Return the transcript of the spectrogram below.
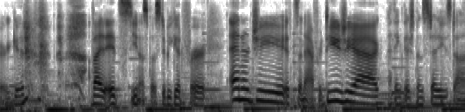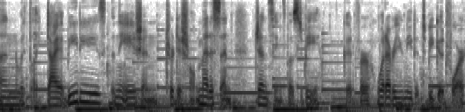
very good. but it's, you know, supposed to be good for energy, it's an aphrodisiac. I think there's been studies done with like diabetes in the Asian traditional medicine. Ginseng's supposed to be good for whatever you need it to be good for.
